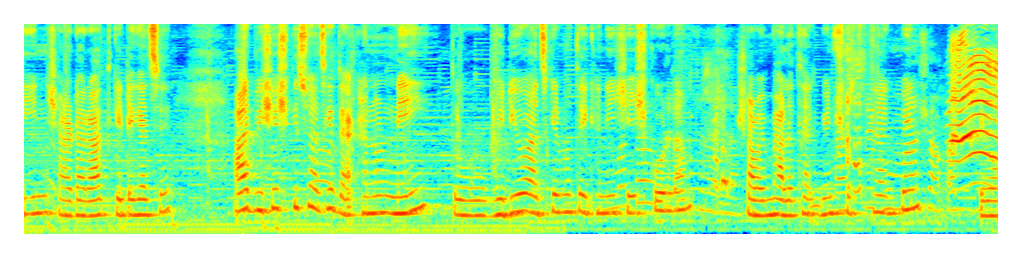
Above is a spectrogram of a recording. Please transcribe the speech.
দিন, সারাটা রাত কেটে গেছে। আর বিশেষ কিছু আজকে দেখানোর নেই। তো ভিডিও আজকের মতো এখানেই শেষ করলাম। সবাই ভালো থাকবেন, সুস্থ থাকবেন। এবং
